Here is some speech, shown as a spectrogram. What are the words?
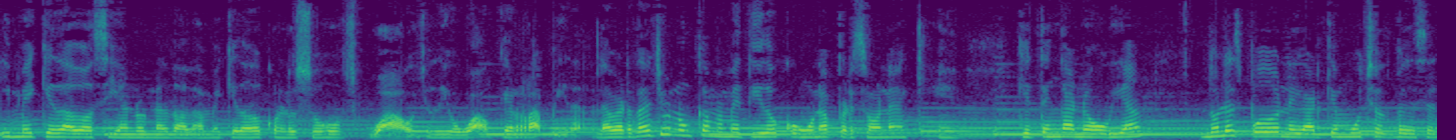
y me he quedado así anonadada, me he quedado con los ojos, wow, yo digo, wow, qué rápida. La verdad yo nunca me he metido con una persona que, que tenga novia, no les puedo negar que muchas veces,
